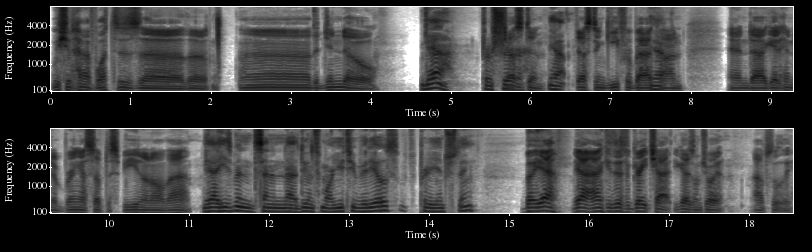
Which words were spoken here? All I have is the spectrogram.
we should have what's his uh, the uh, the Jindo Yeah, for sure. Justin Yeah, Justin Giefer back Yeah. on and uh, get him to bring us up to speed on all that. yeah. He's been sending uh, doing some more YouTube videos. It's pretty interesting. But yeah, yeah, Ankit, this is a great chat. You guys enjoy it. Absolutely.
